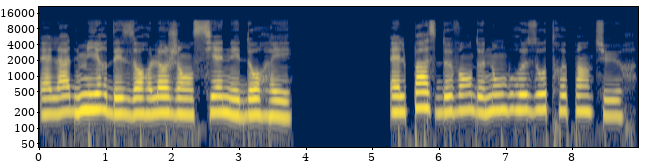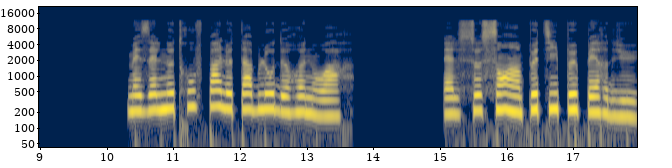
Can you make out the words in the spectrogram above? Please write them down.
Elle admire des horloges anciennes et dorées. Elle passe devant de nombreuses autres peintures. Mais elle ne trouve pas le tableau de Renoir. Elle se sent un petit peu perdue.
